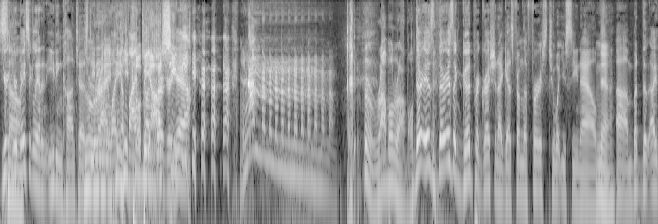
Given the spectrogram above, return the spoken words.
You're, So- you're basically at an eating contest, eating like a five ton burger. Kobayashi. Yeah. Nom, nom, nom, nom, nom, nom, nom, nom, nom, nom, nom. Robble, robble. there is there is a good progression, I guess, from the first to what you see now. Yeah. Um, but the, I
